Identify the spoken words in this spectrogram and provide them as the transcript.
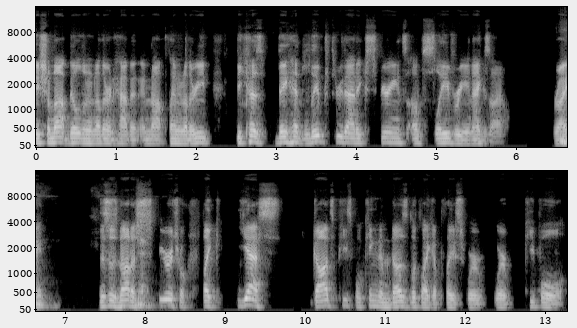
They shall not build another inhabit and not plant another eat because they had lived through that experience of slavery and exile, right? Mm-hmm. This is not a yeah. spiritual, like, yes, God's peaceful kingdom does look like a place where where people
